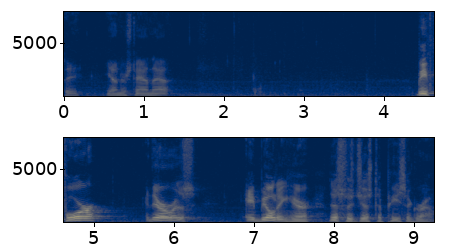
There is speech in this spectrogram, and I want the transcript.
See? You understand that? Before there was a building here, this was just a piece of ground.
